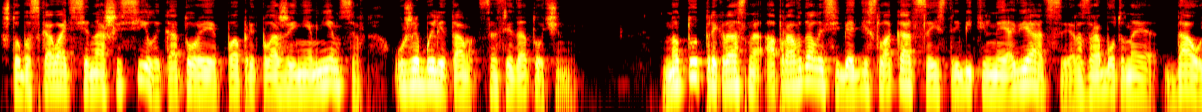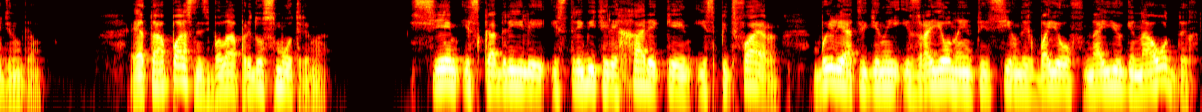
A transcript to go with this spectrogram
чтобы сковать все наши силы, которые, по предположениям немцев, уже были там сосредоточены. Но тут прекрасно оправдала себя дислокация истребительной авиации, разработанная Даудингом. Эта опасность была предусмотрена. Семь эскадрилей истребителей «Харрикейн» и «Спитфайр» были отведены из района интенсивных боев на юге на отдых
